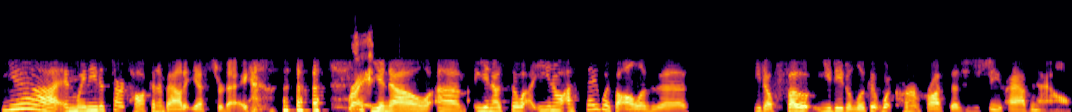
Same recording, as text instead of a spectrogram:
Yeah, and we need to start talking about it yesterday. right. You know, um, you know, so you know, I say with all of this, you know, fo- you need to look at what current processes you have now.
